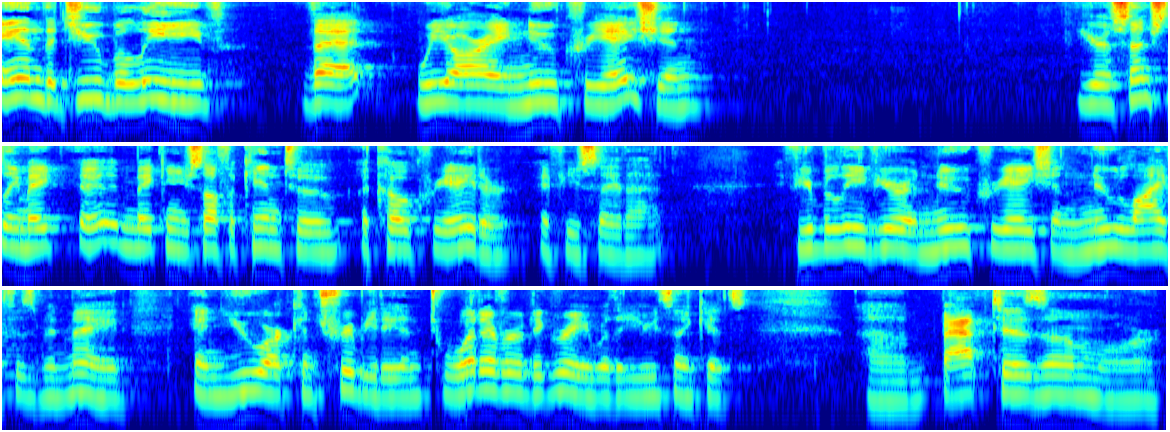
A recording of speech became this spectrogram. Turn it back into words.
and that you believe that we are a new creation, you're essentially make, uh, making yourself akin to a co creator if you say that. If you believe you're a new creation, new life has been made, and you are contributing to whatever degree, whether you think it's um, baptism or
